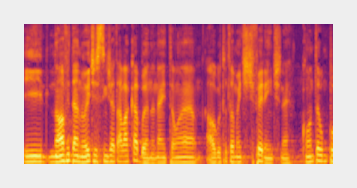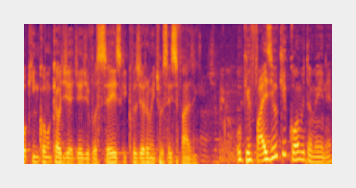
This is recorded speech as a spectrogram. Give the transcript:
e 9 da noite assim já estava acabando né? Então é algo totalmente diferente né? Conta um pouquinho como que é o dia a dia de vocês o que, que geralmente vocês fazem. O que faz e o que come também né?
